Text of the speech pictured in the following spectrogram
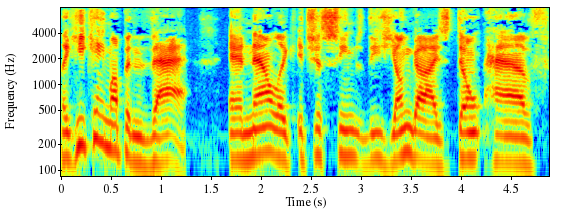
Like he came up in that, and now like it just seems these young guys don't have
